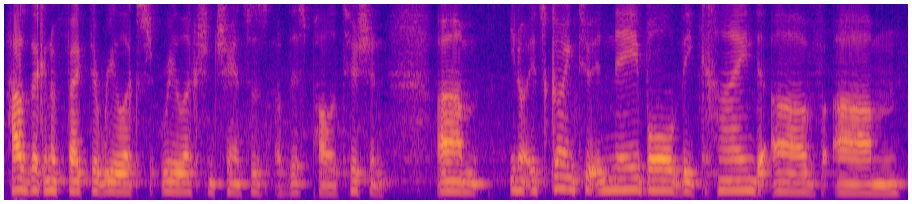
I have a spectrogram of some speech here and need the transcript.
how's that going to affect the re-election, chances of this politician? Um, you know, it's going to enable the kind of um,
